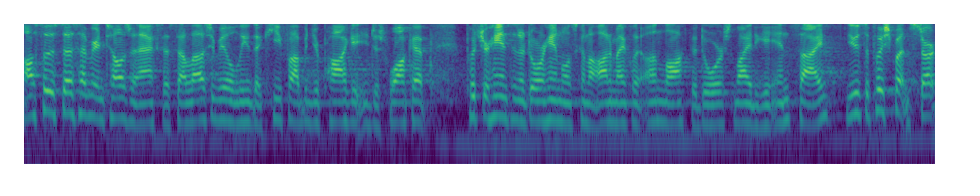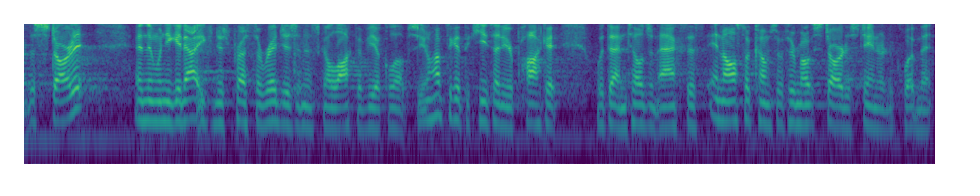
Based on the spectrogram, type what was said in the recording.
Also, this does have your intelligent access. That allows you to be able to leave that key fob in your pocket. You just walk up, put your hands in the door handle. It's going to automatically unlock the door slide to get inside. Use the push button start to start it. And then when you get out, you can just press the ridges and it's going to lock the vehicle up. So you don't have to get the keys out of your pocket with that intelligent access. And also comes with remote start as standard equipment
